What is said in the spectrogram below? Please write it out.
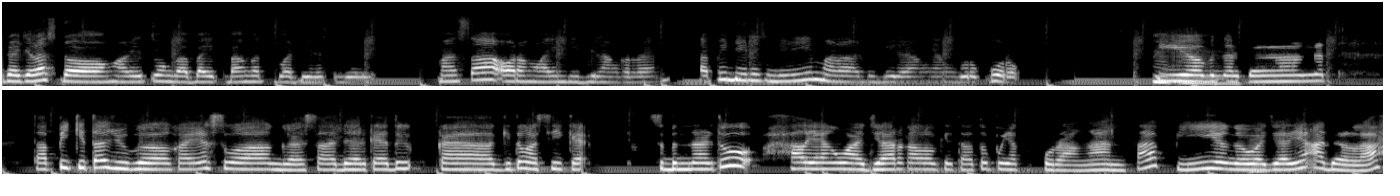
sudah jelas dong, hal itu nggak baik banget buat diri sendiri. Masa orang lain dibilang keren, tapi diri sendiri malah dibilang yang buruk-buruk. Iya, benar banget. Tapi kita juga kayak suka nggak sadar kayak itu kayak gitu nggak sih kayak sebenarnya tuh hal yang wajar kalau kita tuh punya kekurangan. Tapi yang nggak mm. wajarnya adalah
